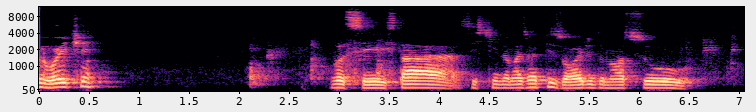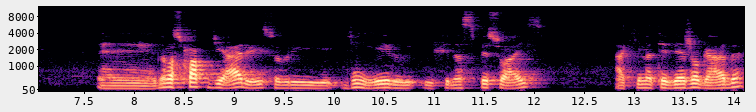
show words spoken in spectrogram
noite. Você está assistindo a mais um episódio do nosso é, do nosso papo diário aí sobre dinheiro e finanças pessoais aqui na TV A Jogada.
